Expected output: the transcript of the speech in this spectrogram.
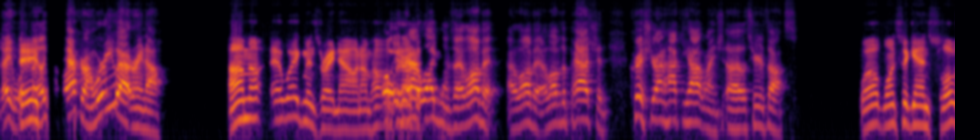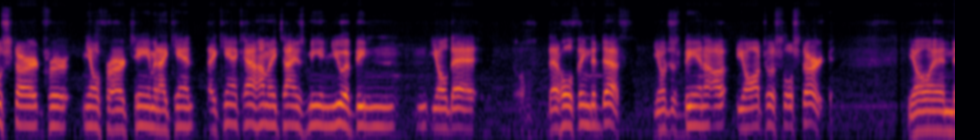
hey, hey. I like the background. Where are you at right now? I'm at Wegmans right now, and I'm hoping. Oh, you're at Wegmans. I love it. I love it. I love the passion. Chris, you're on Hockey Hotline. Uh, let's hear your thoughts. Well, once again, slow start for you know for our team, and I can't I can't count how many times me and you have beaten you know that that whole thing to death. You know, just being uh, you know off to a slow start. You know, and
